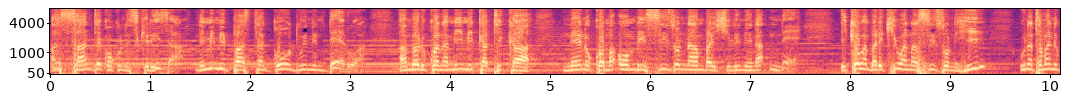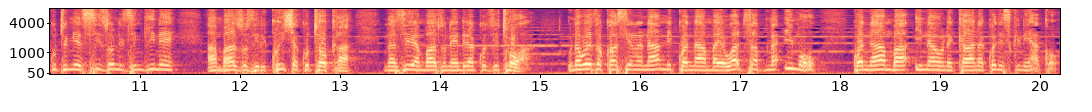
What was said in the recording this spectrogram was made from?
Asante kwa kunisikiliza. Ni mimi pastor godwin nderwa ambaye ulikuwa na mimi katika neno kwa maombi season namba 24 ikiwa umebarikiwa na season hii unatamani kutumia season zingine ambazo zilikwisha kutoka na zile ambazo naendelea kuzitoa unaweza kuwasiliana nami kwa namba ya whatsapp na imo kwa namba inayoonekana kwenye skrini yako.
